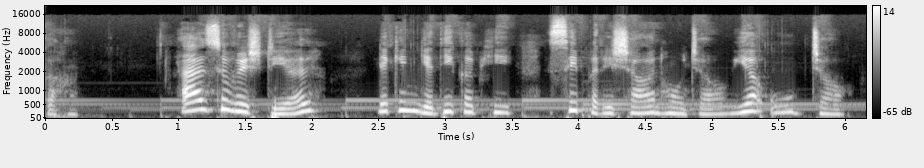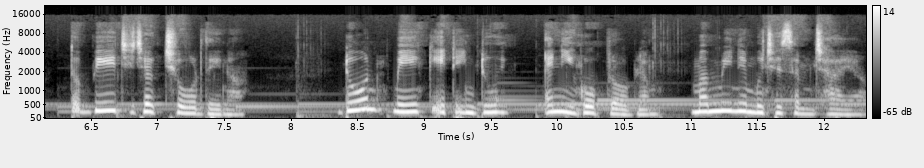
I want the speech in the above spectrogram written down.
कहा। एज यू विश डियर लेकिन यदि कभी इससे परेशान हो जाओ या ऊब जाओ तो बेझिझक छोड़ देना। Don't make it in to an ego problem mummy ने मुझे समझाया।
